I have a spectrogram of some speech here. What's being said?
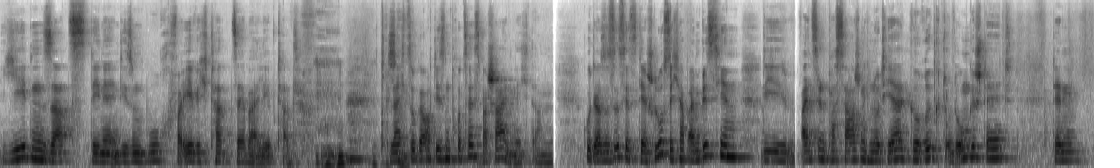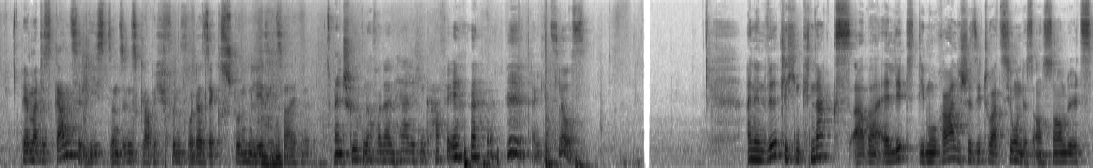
jeden Satz, den er in diesem Buch verewigt hat, selber erlebt hat. Mhm, Vielleicht sogar auch diesen Prozess, wahrscheinlich dann. Gut, also es ist jetzt der Schluss. Ich habe ein bisschen die einzelnen Passagen hin und her gerückt und umgestellt. Denn wenn man das Ganze liest, dann sind es, glaube ich, fünf oder sechs Stunden Lesezeit. Mhm. Ein Schluck noch von deinem herrlichen Kaffee, dann geht's los. Einen wirklichen Knacks aber erlitt die moralische Situation des Ensembles,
